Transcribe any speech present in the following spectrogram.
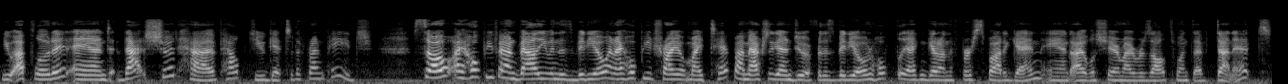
you upload it, and that should have helped you get to the front page. So I hope you found value in this video and I hope you try out my tip. I'm actually going to do it for this video and hopefully I can get on the first spot again and I will share my results once I've done it.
